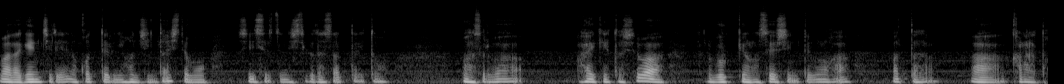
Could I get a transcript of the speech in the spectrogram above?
まだ現地で残ってる日本人に対しても親切にしてくださったりとまあそれは背景としてはその仏教の精神というものがあったからと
